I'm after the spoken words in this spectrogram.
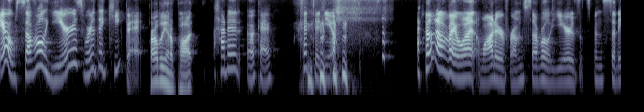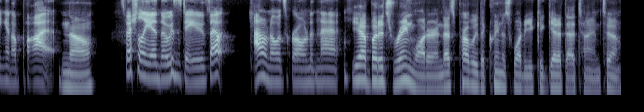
Ew, several years? Where did they keep it? probably in a pot. How did okay. Continue. I don't know if I want water from several years. It's been sitting in a pot, No. especially in those days. That I don't know what's growing in that. Yeah, but it's rainwater, and that's probably the cleanest water you could get at that time, too.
